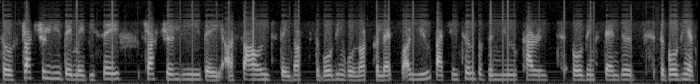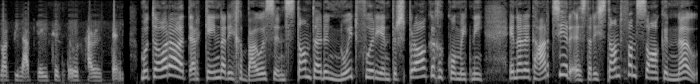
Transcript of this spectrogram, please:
so structurally they may be safe, structurally they are sound, they not the building will not collapse on you. But in terms of the new current building standards, the building has not been updated to those current standards. Mutara het erken dat die geboue se instandhouding nooit voorheen ter sprake gekom het nie en dat dit hartseer is dat die stand van sake nou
